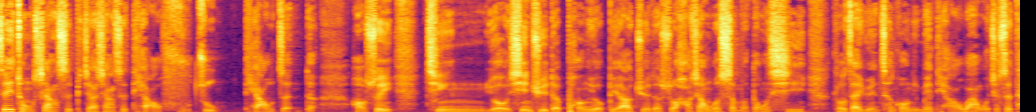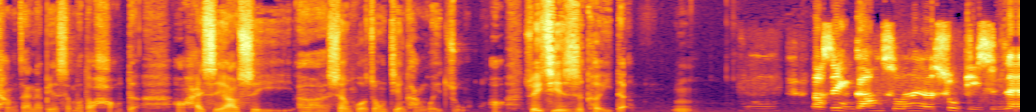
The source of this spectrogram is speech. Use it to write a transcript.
这种像是比较像是调辅助。调整的好，所以请有兴趣的朋友不要觉得说，好像我什么东西都在元成功里面调完，我就是躺在那边什么都好的，好，还是要是以呃生活中健康为主，好，所以其实是可以的，嗯。嗯，老师，你刚刚说那个树皮是不是黑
